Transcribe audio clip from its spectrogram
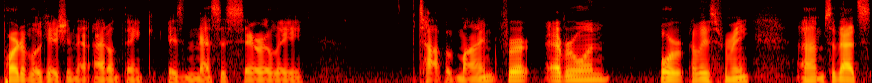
part of location that I don't think is necessarily top of mind for everyone or at least for me. Um, so that's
